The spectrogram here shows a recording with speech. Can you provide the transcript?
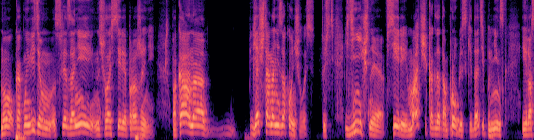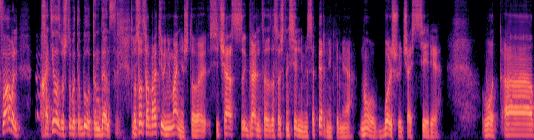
Но, как мы видим, вслед за ней началась серия поражений. Пока она я считаю, она не закончилась. То есть единичные в серии матчи, когда там проблески, да, типа Минск и Ярославль, хотелось бы, чтобы это было тенденцией. Но есть... тут обрати внимание, что сейчас играли достаточно сильными соперниками, ну, большую часть серии. Вот. А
